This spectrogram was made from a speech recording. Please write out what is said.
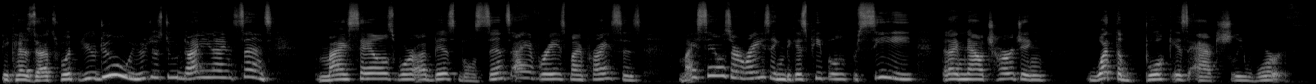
because that's what you do. You just do ninety nine cents. My sales were abysmal. Since I have raised my prices, my sales are raising because people see that I'm now charging what the book is actually worth,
